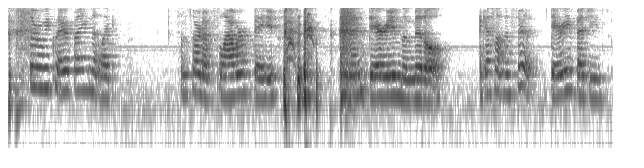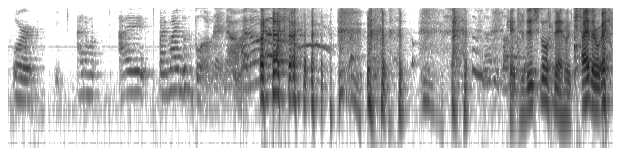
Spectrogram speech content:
So are we clarifying that like some sort of flour base and then dairy in the middle? I guess not necessarily. Dairy, veggies, or I don't. I my mind is blown right now. I don't know. I've never thought okay, traditional sandwich. Either way,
